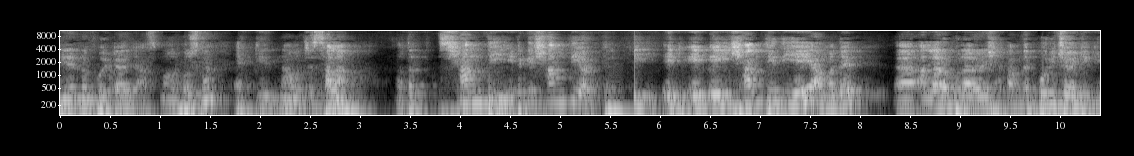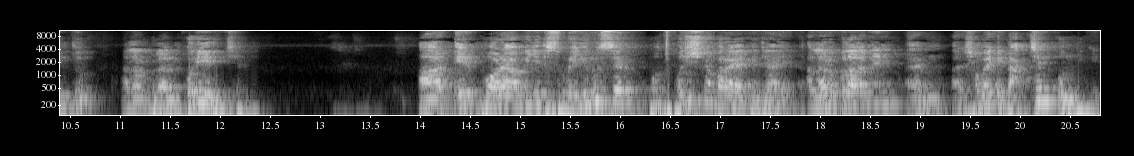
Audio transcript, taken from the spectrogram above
নিরানব্বইটা আসমাউল হোসনা একটি নাম হচ্ছে সালাম। শান্তি, এটাকে শান্তি অর্থে। এই- শান্তি দিয়ে আমাদের আল্লাহ রব্বুল আলমের সাথে আমাদের পরিচয়টি কিন্তু আল্লাহ রব্বুল আলম করিয়ে দিচ্ছেন। আর এরপরে আমি যদি সুরে ইউনুসের পঁচিশ নম্বর আয়াতে যাই, আল্লাহ রব্বুল আলমিন সবাইকে ডাকছেন কোন দিকে?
